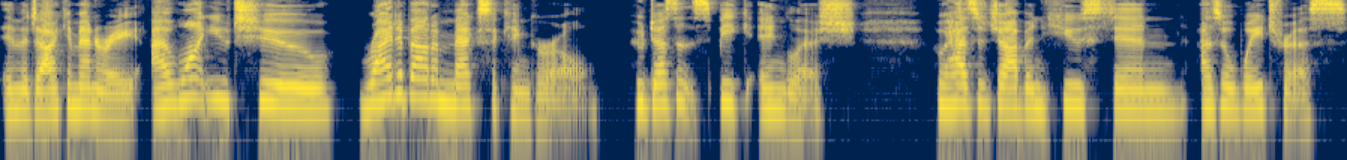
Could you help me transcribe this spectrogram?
in the documentary, I want you to write about a Mexican girl who doesn't speak English, who has a job in Houston as a waitress,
